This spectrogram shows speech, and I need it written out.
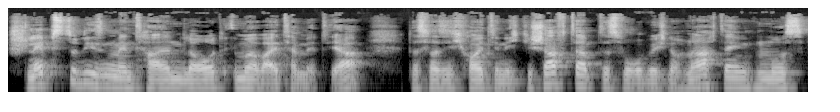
schleppst du diesen mentalen Load immer weiter mit, ja? Das, was ich heute nicht geschafft habe, das, worüber ich noch nachdenken muss,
